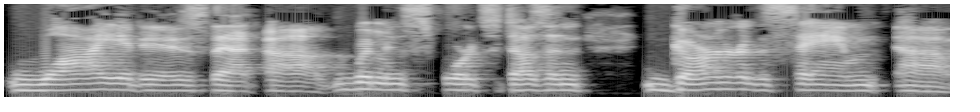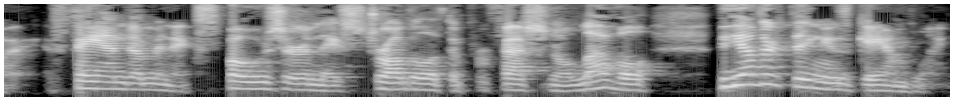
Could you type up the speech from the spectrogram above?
why it is that uh, women's sports doesn't garner the same uh, fandom and exposure and they struggle at the professional level, the other thing is gambling.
